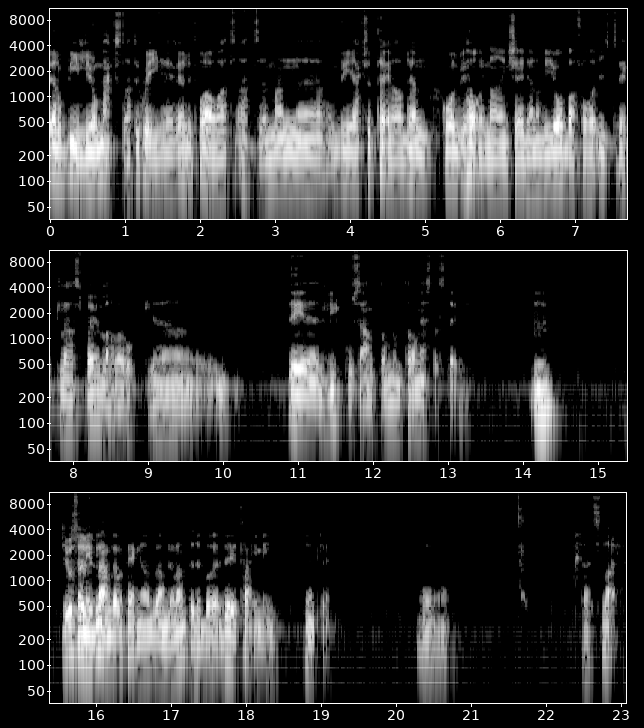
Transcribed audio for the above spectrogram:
eller Billy och Max strategi är väldigt bra. Att, att man, eh, vi accepterar den roll vi har i näringskedjan och vi jobbar för att utveckla spelare och eh, det är lyckosamt om de tar nästa steg. Mm. Jo, Sen ibland blir det pengar, ibland blir det inte. Det, det är timing egentligen. Eh, that's life.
